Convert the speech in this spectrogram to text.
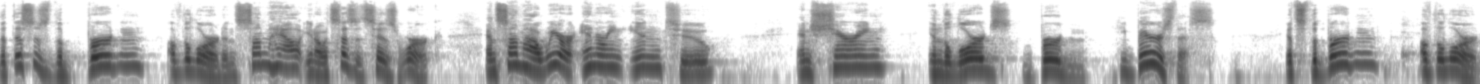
That this is the burden of the Lord. And somehow, you know, it says it's His work. And somehow we are entering into and sharing in the Lord's burden. He bears this. It's the burden of the Lord.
